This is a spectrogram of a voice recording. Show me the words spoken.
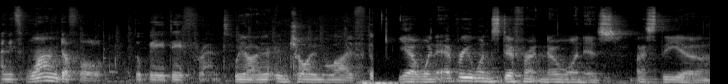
And it's wonderful to be different. We are enjoying life. Yeah, when everyone's different, no one is. That's the uh,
